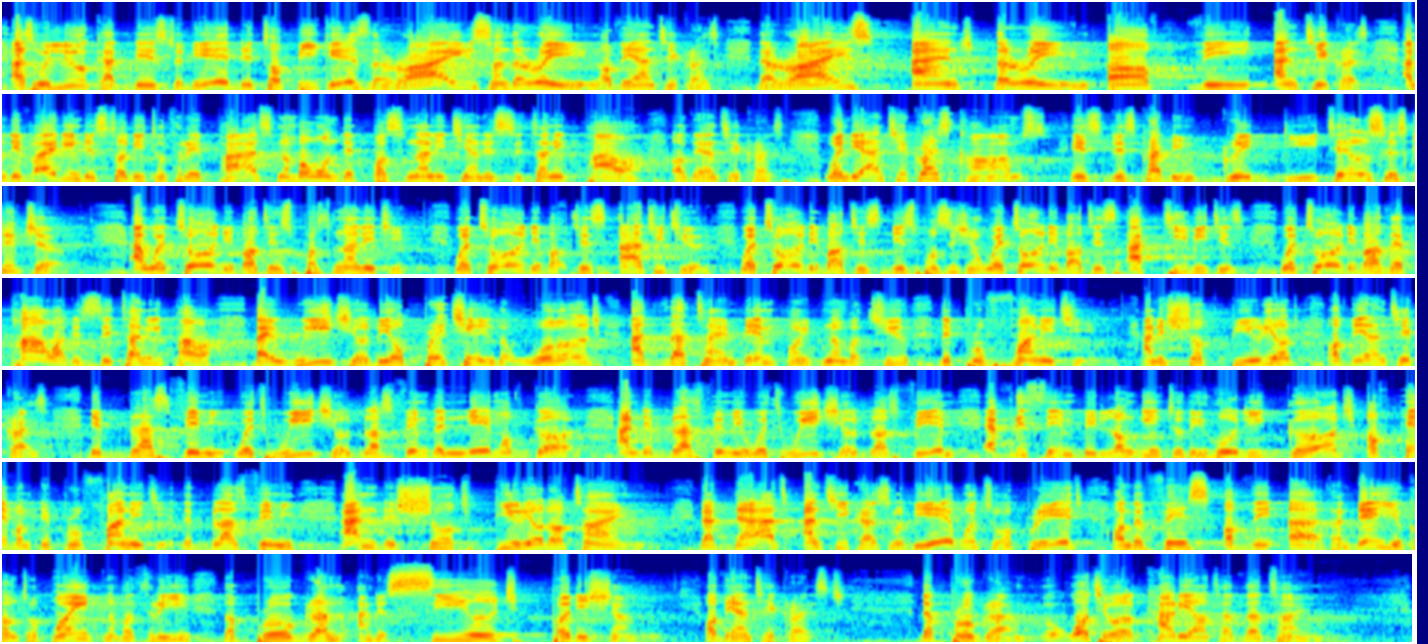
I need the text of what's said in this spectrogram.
As we look at this today, the topic is the rise and the reign of the Antichrist. The rise and the reign of the Antichrist. I'm dividing the study to three parts. Number one, the personality and the satanic power of the Antichrist. When the Antichrist comes, it's described in great details in Scripture. And we're told about his personality. We're told about his attitude. We're told about his disposition. We're told about his activities. We're told about the power, the satanic power, by which he'll be operating in the world at that time. Then point number two, the profanity and the short period of the Antichrist. The blasphemy with which he'll blaspheme the name of God. And the blasphemy with which he'll blaspheme everything belonging to the holy God of heaven. The profanity, the blasphemy, and the short period of time that that antichrist will be able to operate on the face of the earth and then you come to point number three the program and the sealed perdition of the antichrist the program what he will carry out at that time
